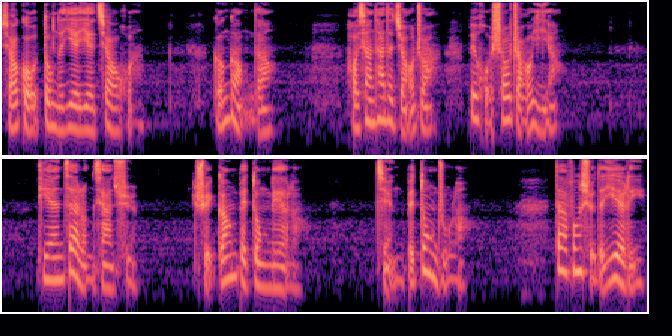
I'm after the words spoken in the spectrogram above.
小狗冻得夜夜叫唤。耿耿的，好像他的脚爪被火烧着一样。天再冷下去，水缸被冻裂了，井被冻住了。大风雪的夜里，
